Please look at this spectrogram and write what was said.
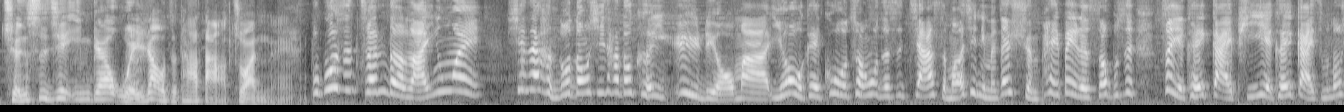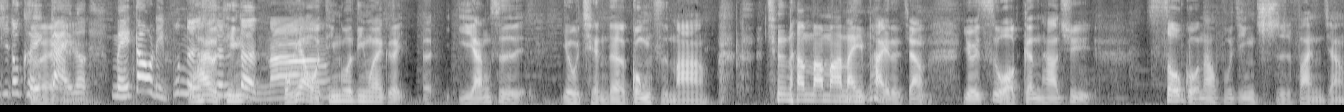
全世界应该要围绕着他打转呢。不过是真的啦，因为现在很多东西它都可以预留嘛，以后我可以扩充或者是加什么，而且你们在选配备的时候，不是这也可以改，皮也可以改，什么东西都可以改了，没道理不能升等啊。我跟你讲，我听过另外一个呃，一样是。有钱的公子妈，就是他妈妈那一派的这样。有一次我跟他去 SOGO 那附近吃饭，这样，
